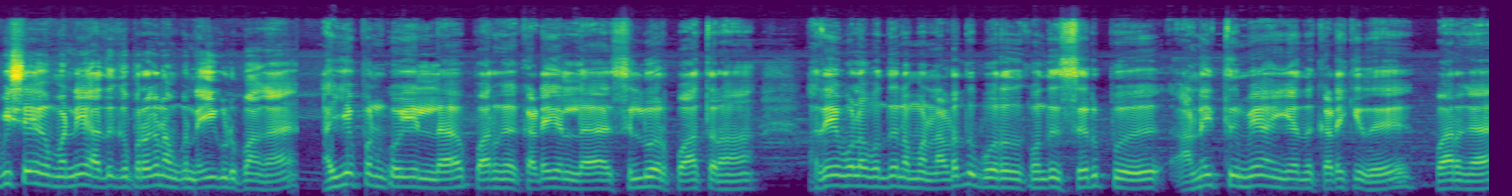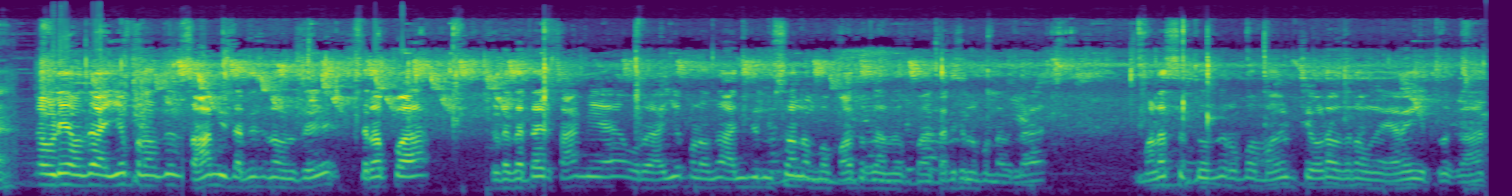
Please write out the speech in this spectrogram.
அபிஷேகம் பண்ணி அதுக்கு பிறகு நமக்கு நெய் கொடுப்பாங்க. ஐயப்பன் கோயிலில் பாருங்கள் கடைகளில் சில்வர் பாத்திரம் அதே போல் வந்து நம்ம நடந்து போகிறதுக்கு வந்து செருப்பு அனைத்துமே அங்கே வந்து கிடைக்குது. பாருங்கள் நல்லபடியாக வந்து ஐயப்பனை வந்து சாமி தரிசனம் வந்து சிறப்பாக கிட்டத்தட்ட சாமியை ஒரு ஐயப்பனை வந்து அஞ்சு நிமிஷம் நம்ம பார்த்துருக்கோம். அந்த ப- தரிசனம் பண்ணதில். மனசுக்கு வந்து ரொம்ப மகிழ்ச்சியோட வந்து அவங்க இறங்கிட்டு இருக்கோம்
